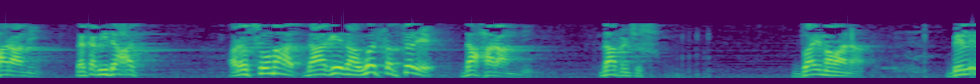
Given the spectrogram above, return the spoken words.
حرامي لکه بدعت رسومات داغه دا وصف سره دا حرام دي دا پچش دوی موانا بل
